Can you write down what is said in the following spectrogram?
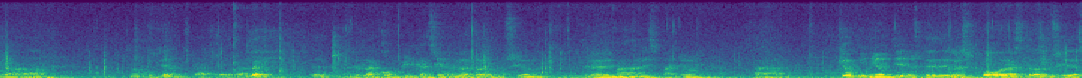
una, cuestión. Al ver eh, la complicación de la traducción del alemán al español, ah, ¿qué opinión tiene usted de las obras traducidas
